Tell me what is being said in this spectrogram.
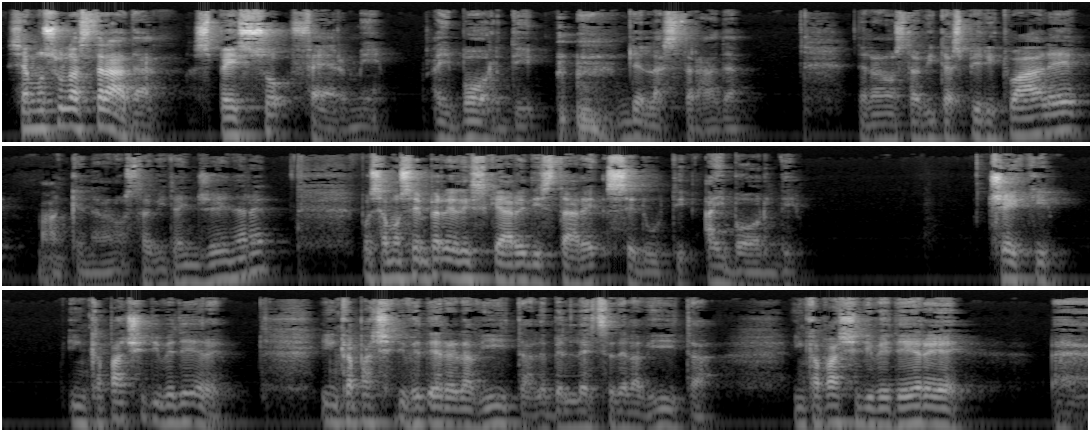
Siamo sulla strada, spesso fermi, ai bordi della strada. Nella nostra vita spirituale, ma anche nella nostra vita in genere, possiamo sempre rischiare di stare seduti ai bordi, ciechi, incapaci di vedere, incapaci di vedere la vita, le bellezze della vita, incapaci di vedere eh,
